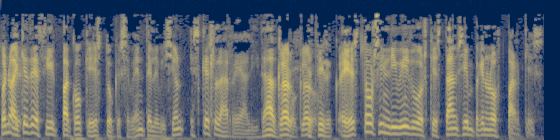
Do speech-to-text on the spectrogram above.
Bueno, hay eh, que decir, Paco, que esto que se ve en televisión es que es la realidad. Claro, claro. Es decir, estos individuos que están siempre en los parques,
